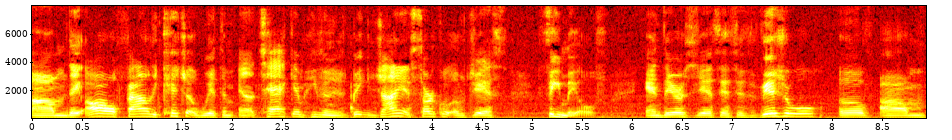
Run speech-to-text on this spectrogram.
um, they all finally catch up with him and attack him. He's in this big giant circle of just females, and there's just there's this visual of um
